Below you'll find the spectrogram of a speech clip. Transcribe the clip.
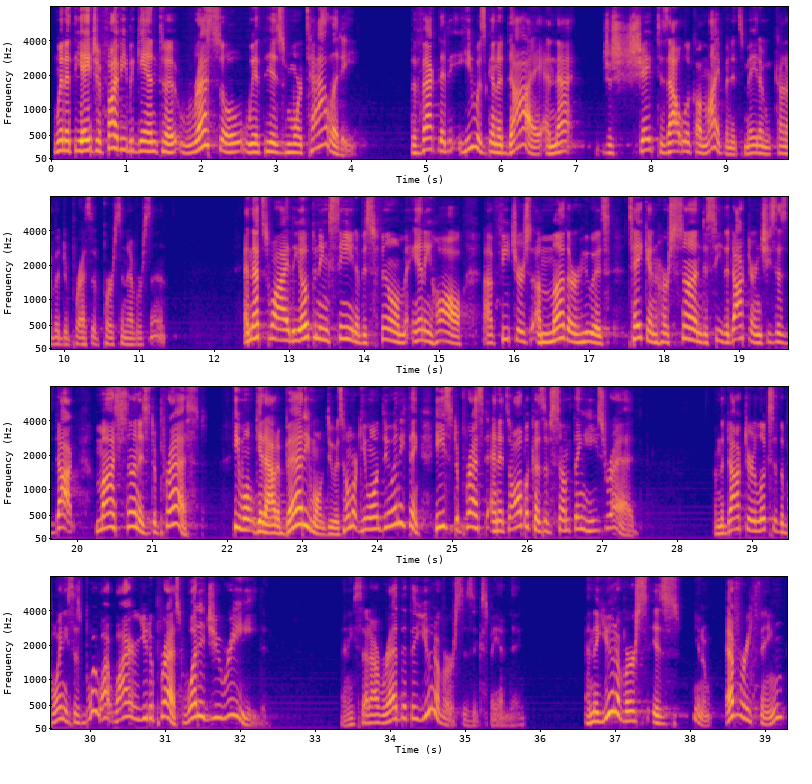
When at the age of five he began to wrestle with his mortality, the fact that he was going to die, and that just shaped his outlook on life, and it's made him kind of a depressive person ever since. And that's why the opening scene of his film, Annie Hall, uh, features a mother who has taken her son to see the doctor. And she says, Doc, my son is depressed. He won't get out of bed. He won't do his homework. He won't do anything. He's depressed, and it's all because of something he's read. And the doctor looks at the boy and he says, Boy, why, why are you depressed? What did you read? And he said, I read that the universe is expanding. And the universe is, you know, everything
